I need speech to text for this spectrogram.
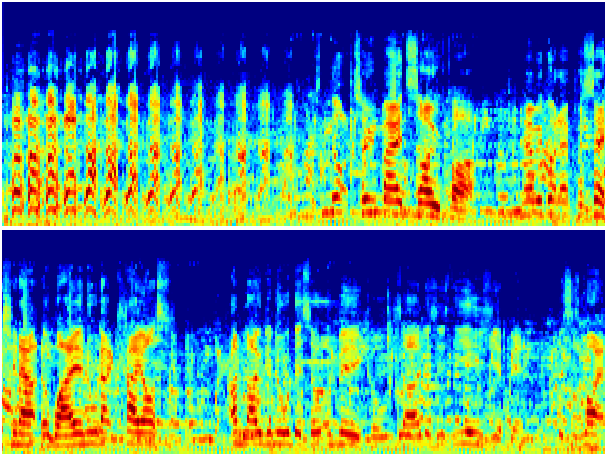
it's not too bad so far. Now we've got that procession out the way and all that chaos, unloading all the sort of vehicles. Uh, this is the easier bit. This is my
